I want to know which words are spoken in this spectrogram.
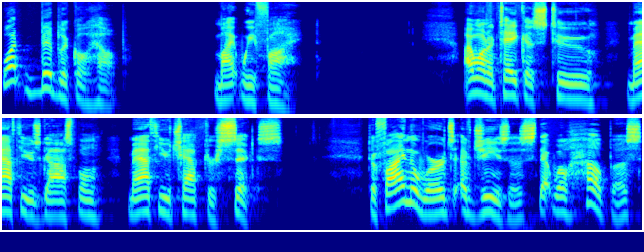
What biblical help might we find? I want to take us to Matthew's Gospel, Matthew chapter 6 to find the words of Jesus that will help us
